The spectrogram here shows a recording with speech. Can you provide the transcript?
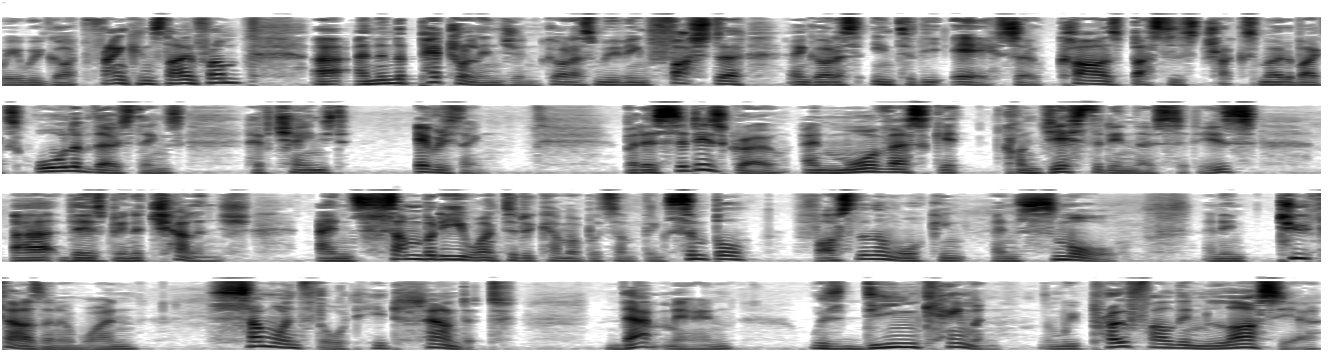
where we got Frankenstein from. Uh, and then the petrol engine got us moving faster and got us into the air. So cars, buses, trucks, motorbikes, all of those things have changed everything. But as cities grow and more of us get congested in those cities, uh, there's been a challenge. And somebody wanted to come up with something simple, faster than walking, and small. And in 2001, someone thought he'd found it. That man was Dean Kamen. And we profiled him last year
